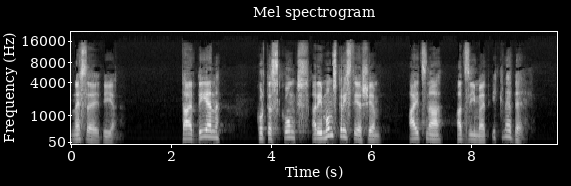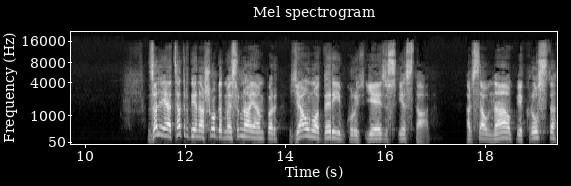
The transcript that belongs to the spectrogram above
nesēja diena. Tā ir diena, kur tas kungs arī mums, kristiešiem, aicinā atzīmēt ik nedēļu. Zaļajā ceturtdienā šogad mēs runājām par jauno derību, kuru Jēzus iestāda ar savu nāvu pie krusta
